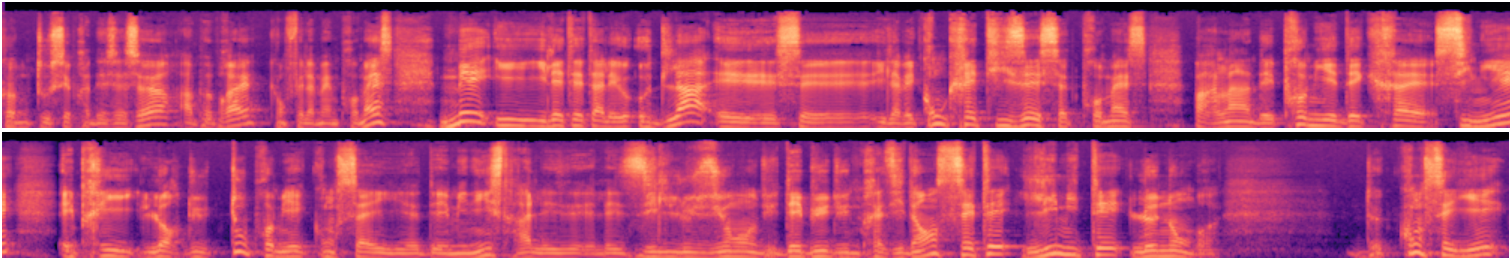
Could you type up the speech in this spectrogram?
comme tous ses prédécesseurs, à peu près, qui ont fait la même promesse. Mais il, il était allé au-delà et il avait concrétisé cette promesse par l'un des premiers décrets signés et pris lors du tout premier Conseil des ministres, hein, les, les illusions du début d'une présidence, c'était limiter le nombre de conseillers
